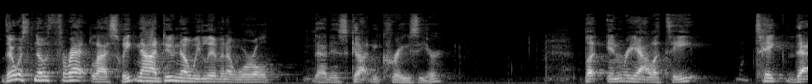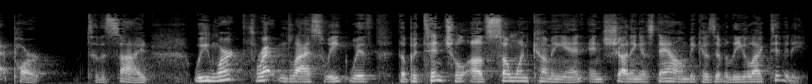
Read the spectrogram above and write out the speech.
There was no threat last week. Now, I do know we live in a world that has gotten crazier. But in reality, take that part to the side. We weren't threatened last week with the potential of someone coming in and shutting us down because of illegal activity.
